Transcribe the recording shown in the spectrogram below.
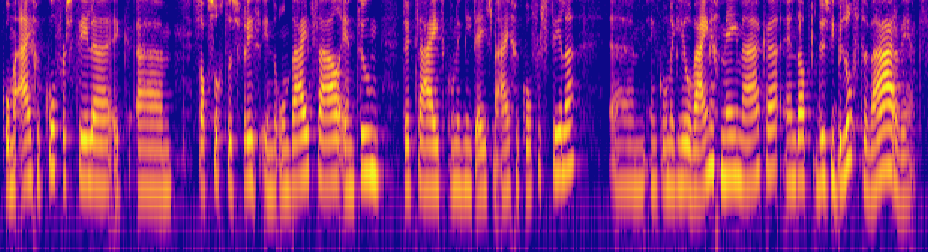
kon mijn eigen koffer stillen. Ik ehm, zat 's ochtends fris in de ontbijtzaal. En toen, der tijd, kon ik niet eens mijn eigen koffer stillen. Ehm, en kon ik heel weinig meemaken. En dat dus die belofte waar werd.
